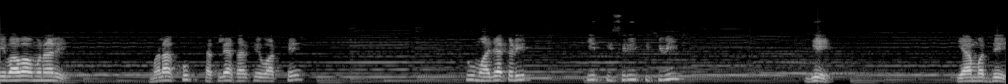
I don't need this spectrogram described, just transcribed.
ते बाबा म्हणाले मला खूप थकल्यासारखे वाटते. तू माझ्याकडील ही तिसरी पिशवी घे. यामध्ये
